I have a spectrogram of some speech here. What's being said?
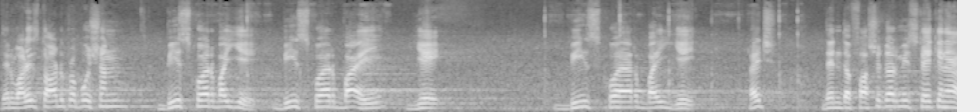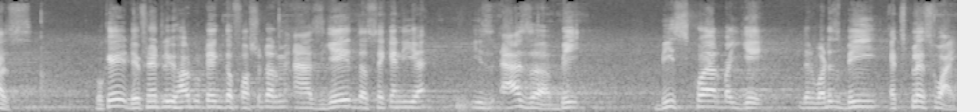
Then what is third proportion? B square by a. B square by a. B square by a. Right? Then the first term is taken as okay definitely you have to take the first term as a the second is as uh, b. B square by a. Then what is b? X plus y.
